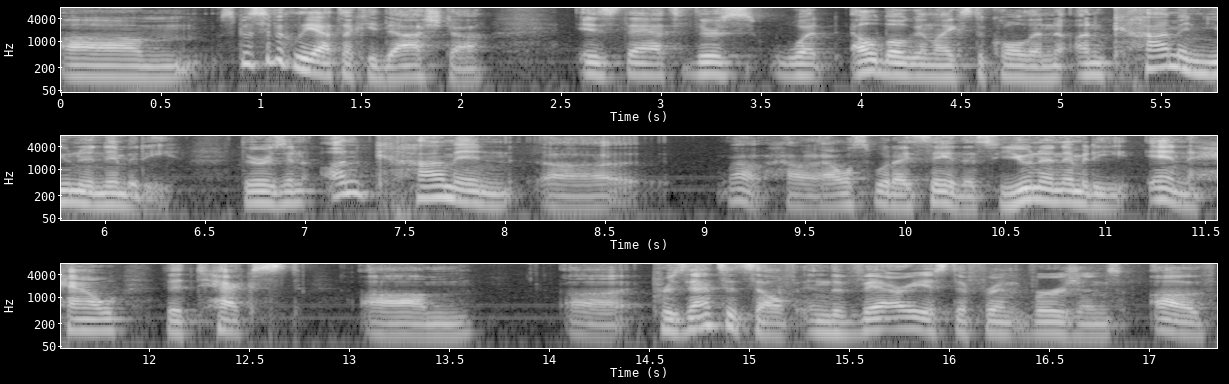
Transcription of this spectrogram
um, specifically Atakidashta, is that there's what Elbogen likes to call an uncommon unanimity. There is an uncommon, uh, well, how else would I say this? Unanimity in how the text um, uh, presents itself in the various different versions of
